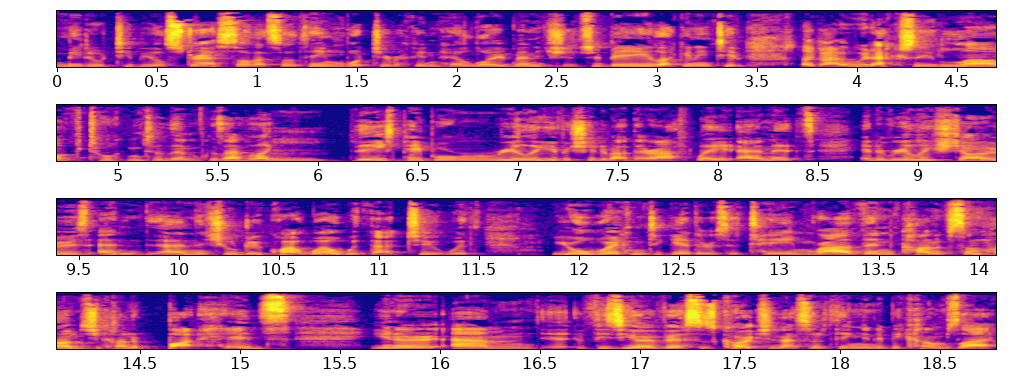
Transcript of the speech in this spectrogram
medial tibial stress or that sort of thing. What do you reckon her load management should be? Like any tip? Like I would actually love talking to them because I've like mm. these people really give a shit about their athlete and it's it really shows and and she'll do quite well with that too with you're working together as a team rather than kind of sometimes you kind of butt heads you know, um, physio versus coach and that sort of thing, and it becomes like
